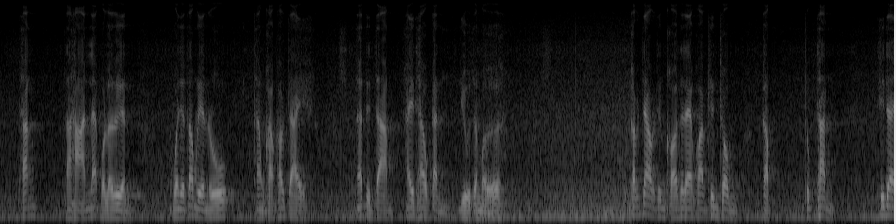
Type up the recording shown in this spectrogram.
ๆ ทั้งทหารและพลเรือน ควรจะต้องเรียนรู้ทำความเข้าใจและติดตามให้เท่ากันอยู่เสมอข้าพเจ้าจึงขอแสดงความชื่นชมกับทุกท่าน ที่ได้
